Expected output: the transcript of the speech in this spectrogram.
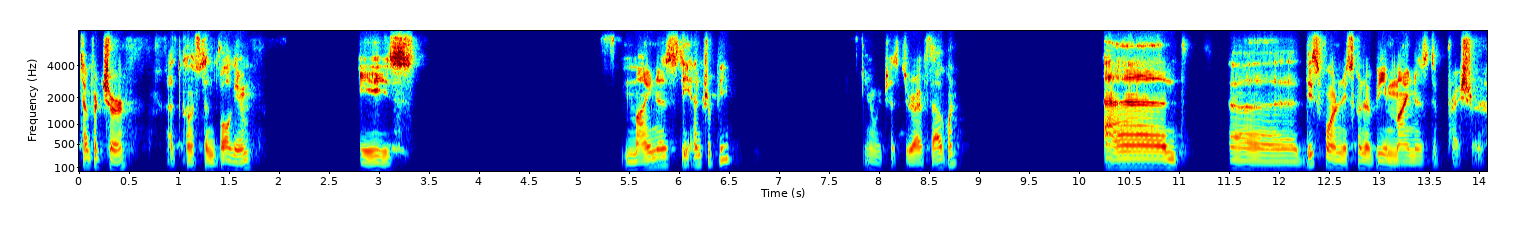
temperature at constant volume is minus the entropy. And we just derived that one. And uh, this one is going to be minus the pressure.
